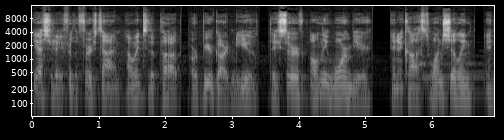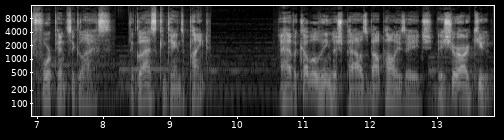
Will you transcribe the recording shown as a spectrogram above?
Yesterday, for the first time, I went to the pub, or beer garden to you. They serve only warm beer, and it costs one shilling and four pence a glass. The glass contains a pint. I have a couple of English pals about Polly's age. They sure are cute.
